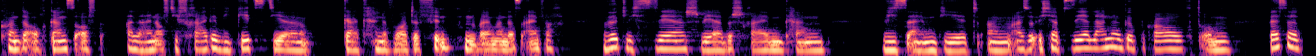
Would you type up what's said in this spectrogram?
konnte auch ganz oft allein auf die Frage, wie geht's dir, gar keine Worte finden, weil man das einfach wirklich sehr schwer beschreiben kann, wie es einem geht. Ähm, also ich habe sehr lange gebraucht, um besser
